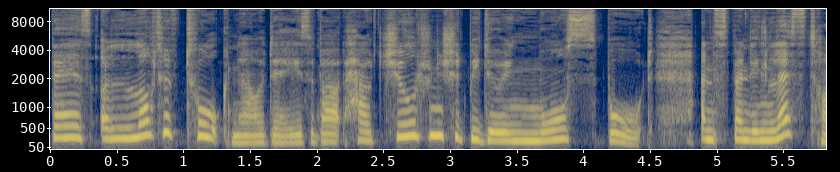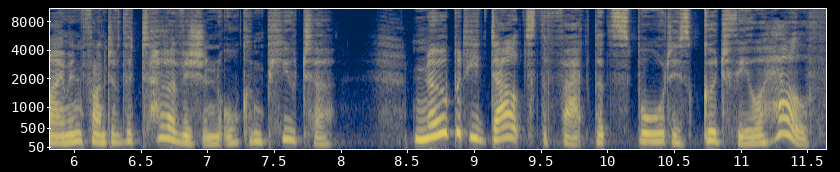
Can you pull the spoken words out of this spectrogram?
There's a lot of talk nowadays about how children should be doing more sport and spending less time in front of the television or computer. Nobody doubts the fact that sport is good for your health,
